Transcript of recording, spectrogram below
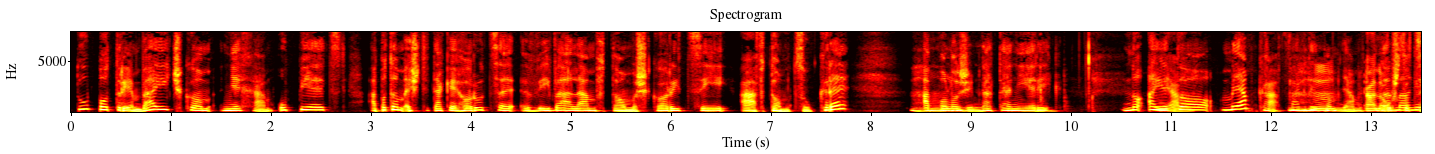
Tu potriem vajíčkom, nechám upiecť a potom ešte také horúce vyválam v tom škorici a v tom cukre a položím na tanierik. No a je Mhm. Mňam. to mňamka, fakt je to mňamka. Áno, už to mi to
